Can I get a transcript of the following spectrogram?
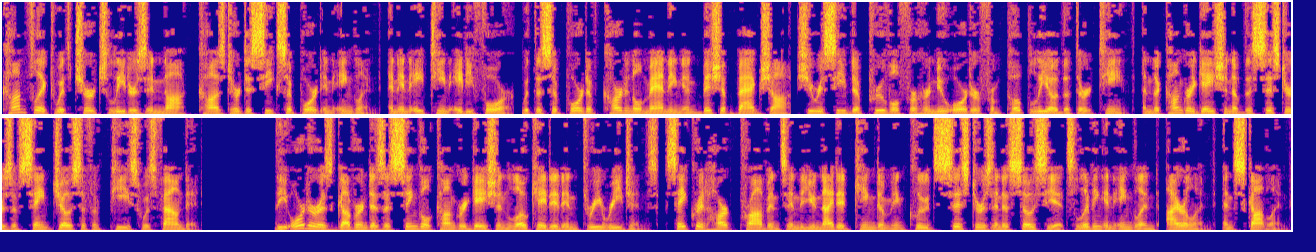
Conflict with church leaders in Knock caused her to seek support in England, and in 1884, with the support of Cardinal Manning and Bishop Bagshawe, she received approval for her new order from Pope Leo XIII, and the Congregation of the Sisters of St. Joseph of Peace was founded. The order is governed as a single congregation located in three regions. Sacred Heart Province in the United Kingdom includes sisters and associates living in England, Ireland, and Scotland.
